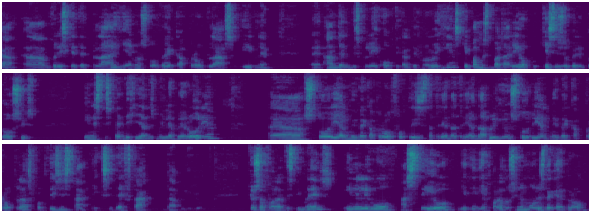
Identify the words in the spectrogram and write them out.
α, βρίσκεται πλάγι, ενώ στο 10 Pro Plus είναι ε, under display optical τεχνολογίας και πάμε στην μπαταρία όπου και στις δύο περιπτώσεις είναι στις 5.000 mAh ε, στο Realme 10 Pro φορτίζεις στα 33W, στο Realme 10 Pro Plus φορτίζεις στα 67W. Και όσο αφορά τις τιμές, είναι λίγο αστείο, γιατί η διαφορά τους είναι μόλις 10 ευρώ.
